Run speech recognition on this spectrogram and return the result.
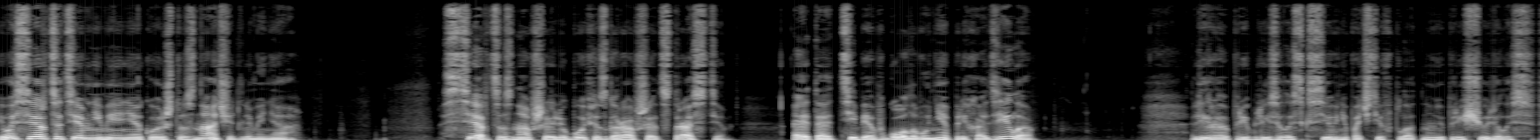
«Его сердце, тем не менее, кое-что значит для меня. Сердце, знавшее любовь и сгоравшее от страсти» это тебе в голову не приходило?» Лира приблизилась к Сионе почти вплотную и прищурилась.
